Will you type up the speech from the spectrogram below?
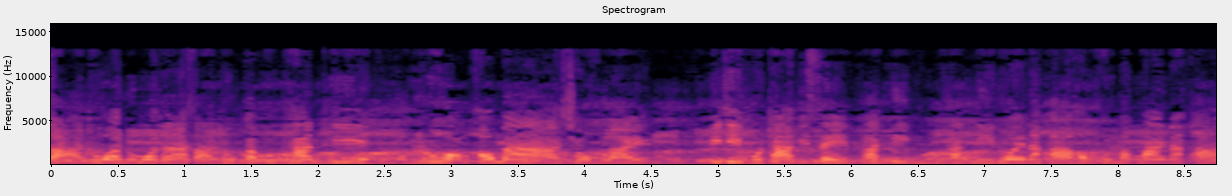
สาธุอนุโมทนาสาธุกับทุกท่านที่ร่วมเข้ามาชมไลฟ์พิธีพุทธาพิเศษพระกิ่งครั้งนี้ด้วยนะคะ ขอบคุณมาก ๆนะคะ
